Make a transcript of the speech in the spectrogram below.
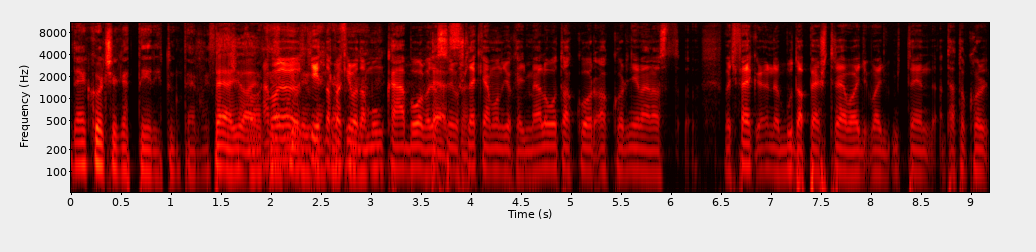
De költséget térítünk természetesen. Hát, hát, két napra kivad a munkából, vagy Persze. azt, hogy most le kell mondjuk egy melót, akkor, akkor nyilván azt, vagy fel Budapestre, vagy, vagy mit én, tehát akkor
